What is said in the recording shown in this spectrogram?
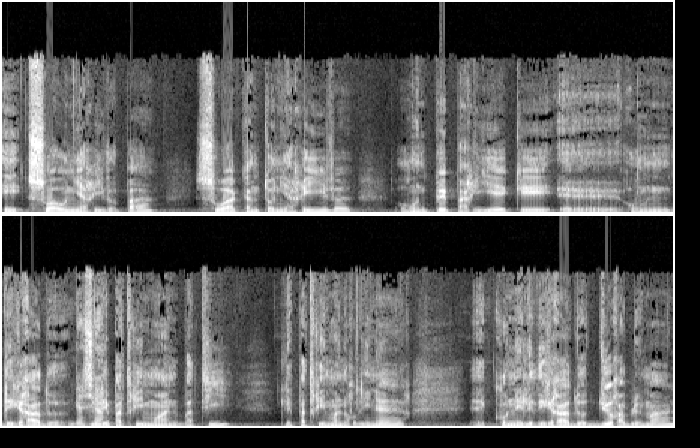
et soit on n'y arrive pas, soit quand on y arrive, on peut parier qu'on euh, dégrade les patrimoines bâtis les patrimoines ordinaires, qu'on les dégrade durablement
